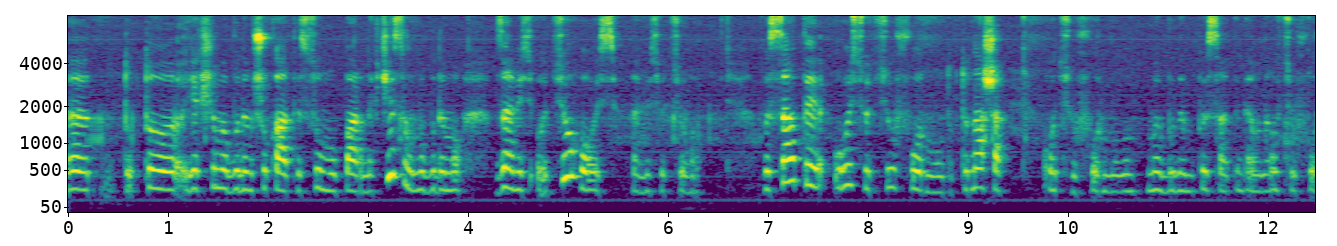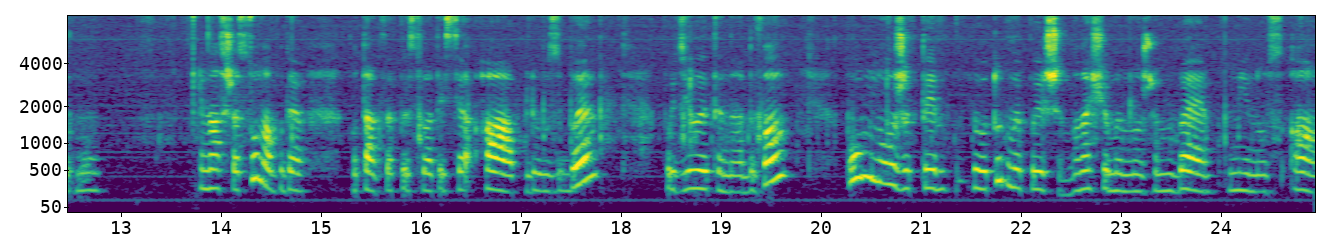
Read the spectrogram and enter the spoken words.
Е, Тобто, якщо ми будемо шукати суму парних чисел, ми будемо замість оцього, ось, замість оцього, писати ось оцю формулу. Тобто наша оцю формулу. Ми будемо писати, де вона оцю формулу. І наша сума буде отак записуватися А плюс Б поділити на 2, помножити. І отут ми пишемо, на що ми множимо b мінус А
